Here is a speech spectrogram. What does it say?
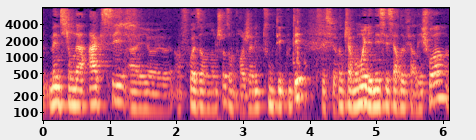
même si on a accès à euh, un foisonnement de choses, on ne pourra jamais tout écouter. Sûr. Donc à un moment, il est nécessaire de faire des choix.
